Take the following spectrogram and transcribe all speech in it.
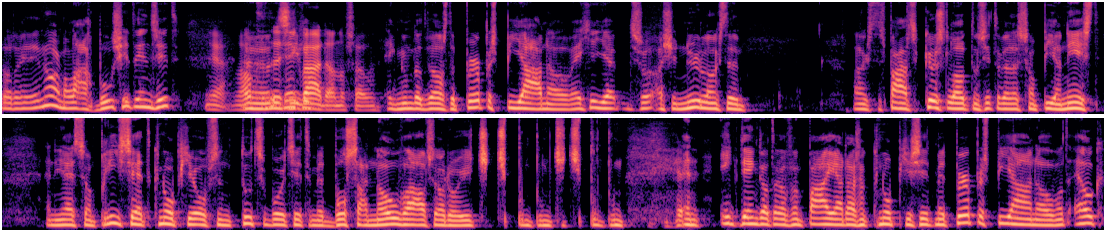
Terwijl er een enorme laag bullshit in zit. Ja, want uh, dat is niet waar dan of zo. Ik noem dat wel eens de purpose piano. Weet je, je zo, als je nu langs de, langs de Spaanse kust loopt, dan zit er wel eens zo'n pianist en die heeft zo'n preset knopje op zijn toetsenbord zitten met bossa nova of zo. Door je En ik denk dat er over een paar jaar daar zo'n knopje zit met purpose piano. Want elk,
